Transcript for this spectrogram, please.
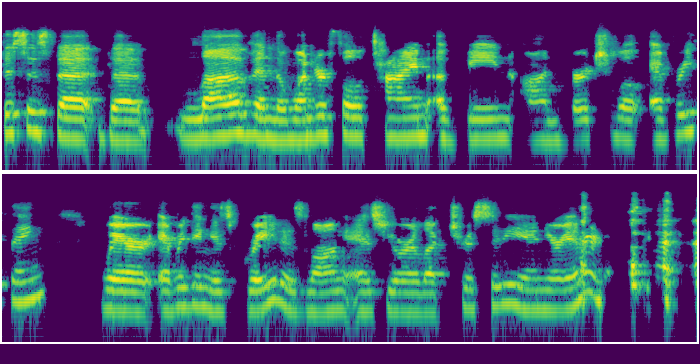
this is the, the love and the wonderful time of being on virtual everything where everything is great as long as your electricity and your internet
